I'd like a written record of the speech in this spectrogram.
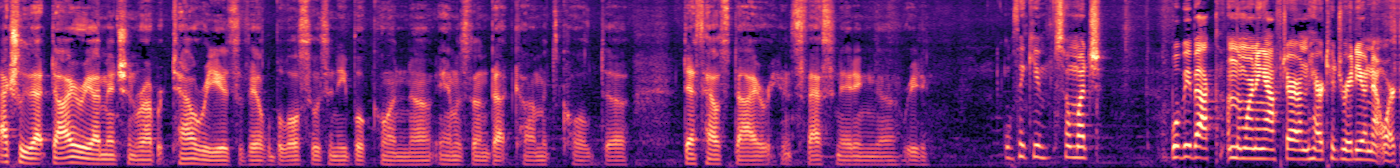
actually, that diary I mentioned, Robert Towery, is available also as an ebook on uh, Amazon.com. It's called Death House Diary, and it's fascinating reading. Well, thank you so much. We'll be back on the morning after on Heritage Radio Network.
